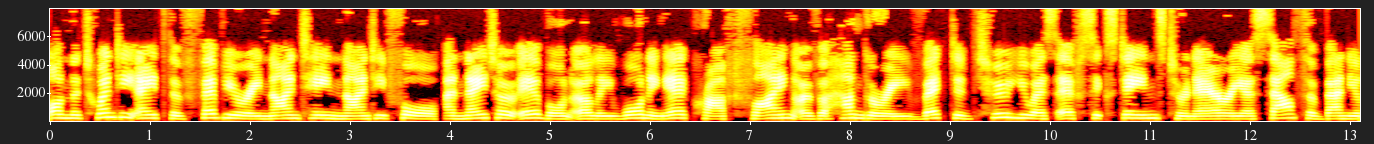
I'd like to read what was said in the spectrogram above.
On 28 February 1994, a NATO airborne early warning aircraft flying over Hungary vectored two US F-16s to an area south of Banja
